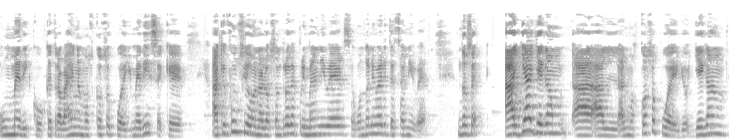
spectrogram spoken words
un médico que trabaja en el Moscoso Pueblo y me dice que aquí funcionan los centros de primer nivel, segundo nivel y tercer nivel. Entonces, allá llegan al, al Moscoso Puello, llegan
